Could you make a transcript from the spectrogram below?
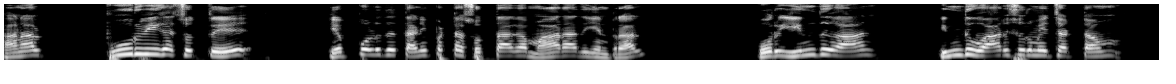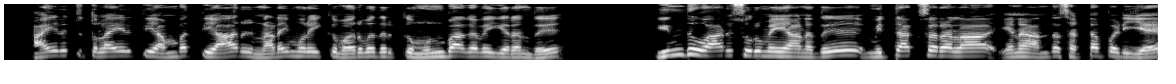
ஆனால் பூர்வீக சொத்து எப்பொழுது தனிப்பட்ட சொத்தாக மாறாது என்றால் ஒரு இந்து ஆண் இந்து வாரிசுரிமை சட்டம் ஆயிரத்தி தொள்ளாயிரத்தி ஐம்பத்தி ஆறு நடைமுறைக்கு வருவதற்கு முன்பாகவே இறந்து இந்து வாரிசுரிமையானது மித்தாக்சரலா என அந்த சட்டப்படியே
